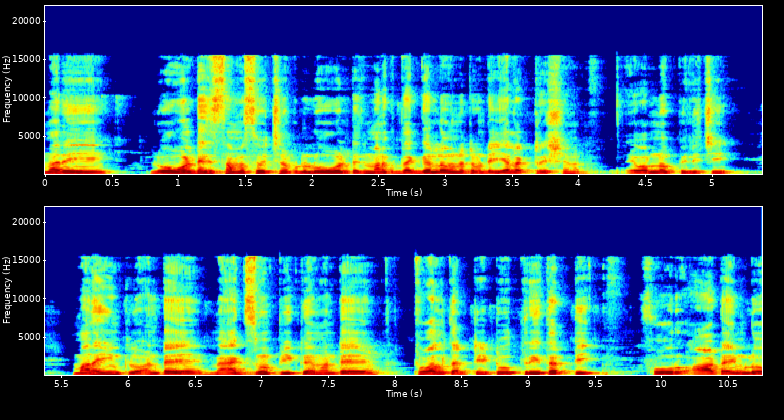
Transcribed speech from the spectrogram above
మరి లో వోల్టేజ్ సమస్య వచ్చినప్పుడు లో వోల్టేజ్ మనకు దగ్గరలో ఉన్నటువంటి ఎలక్ట్రీషియన్ ఎవరినో పిలిచి మన ఇంట్లో అంటే మ్యాక్సిమం పీక్ టైం అంటే twelve thirty to three thirty four ఆ టైంలో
